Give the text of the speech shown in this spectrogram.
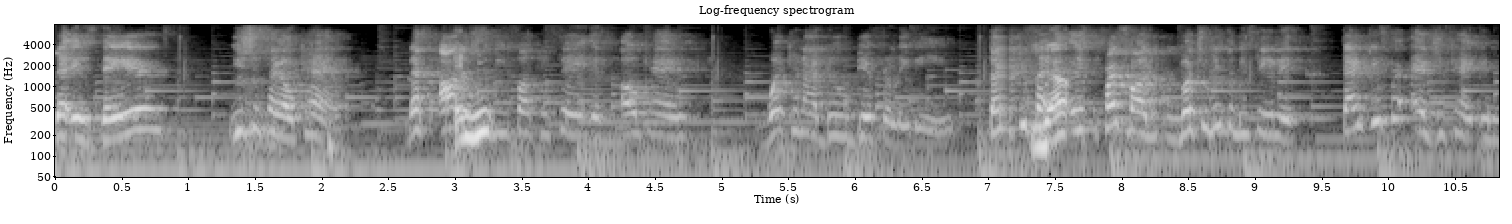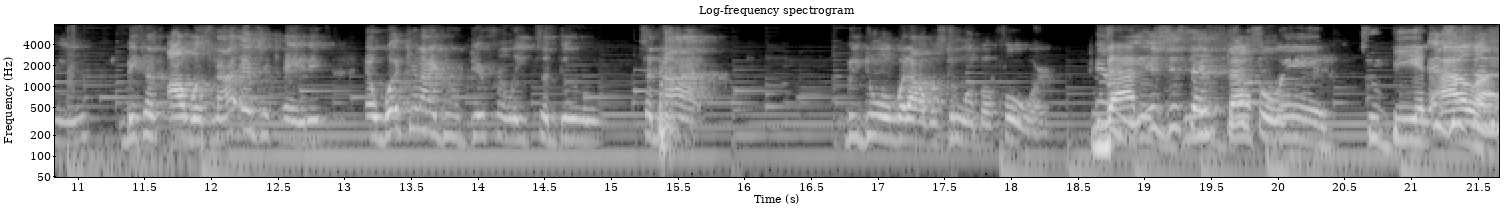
that is theirs, you should say okay. That's all that should be fucking said is okay. What can I do differently then? Thank you for yep. first of all, what you need to be saying is thank you for educating me because I was not educated, and what can I do differently to do to not be doing what I was doing before. Period. That is it's just the best simple. way to be an it's ally.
